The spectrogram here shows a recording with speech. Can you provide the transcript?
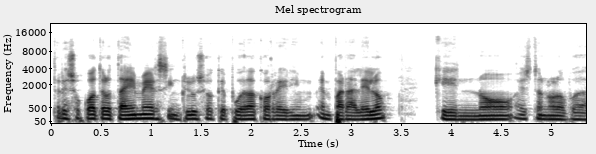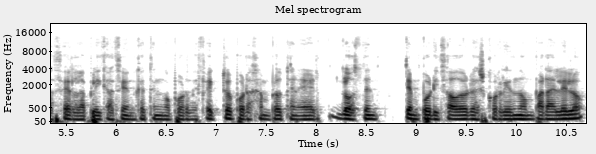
tres o cuatro timers incluso que pueda correr en paralelo, que no, esto no lo puede hacer la aplicación que tengo por defecto. Por ejemplo, tener dos temporizadores corriendo en paralelo.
